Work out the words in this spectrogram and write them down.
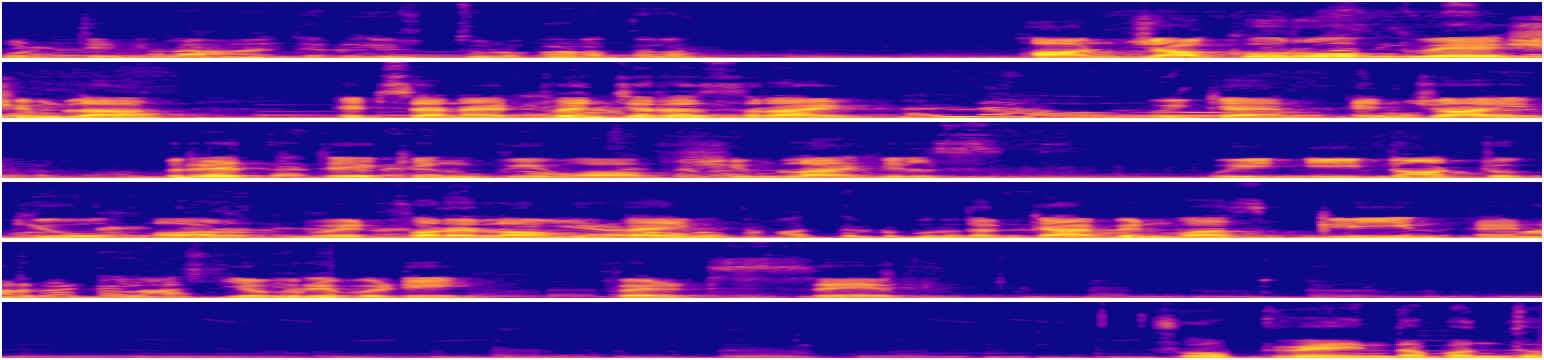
ಮುಟ್ತೀವಿ ಅಲ್ಲ ಆಂಜನೇಯ ಎಷ್ಟು ದೂರ ಕಾಣತ್ತಲ್ಲ On Jaku Ropeway Shimla, it's an adventurous ride. We can enjoy breathtaking view of Shimla hills. We need not to queue or wait for a long time. The cabin was clean and ರೋಪ್ವೇಯಿಂದ ಬಂದು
